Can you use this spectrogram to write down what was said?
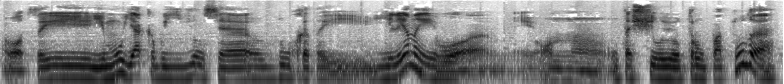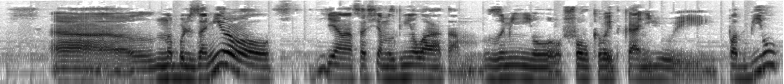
Вот, и ему якобы явился дух этой Елены его, и он э, утащил ее труп оттуда, э, набальзамировал, где она совсем сгнила, там заменил шелковой тканью и подбил.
